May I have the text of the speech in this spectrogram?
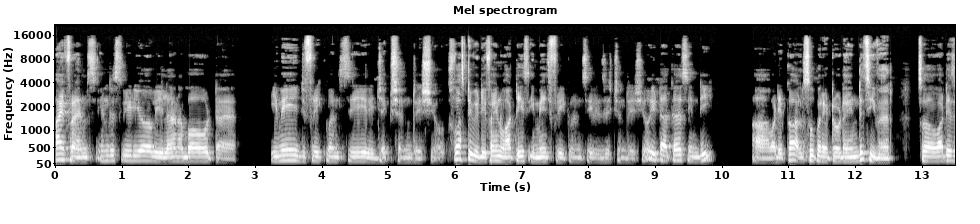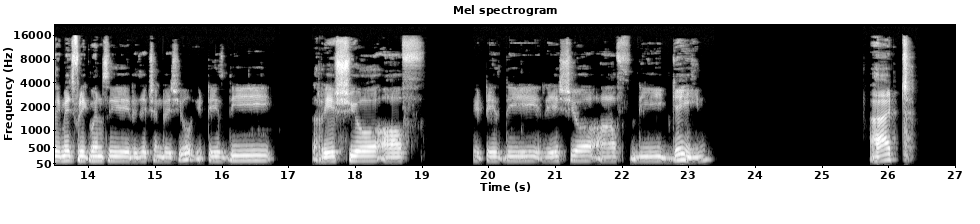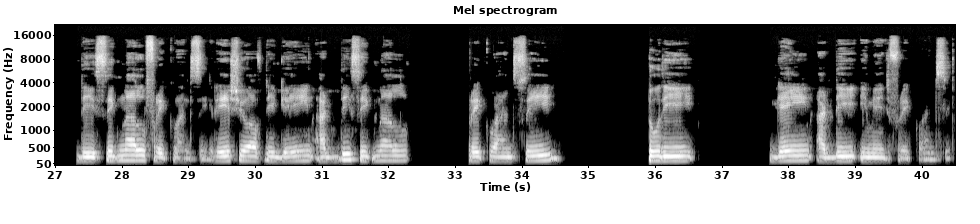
Hi friends, in this video we learn about uh, image frequency rejection ratio. First we define what is image frequency rejection ratio. It occurs in the uh, what you call super heterodyne receiver. So what is image frequency rejection ratio? It is the ratio of it is the ratio of the gain at the signal frequency ratio of the gain at the signal frequency to the gain at the image frequency.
